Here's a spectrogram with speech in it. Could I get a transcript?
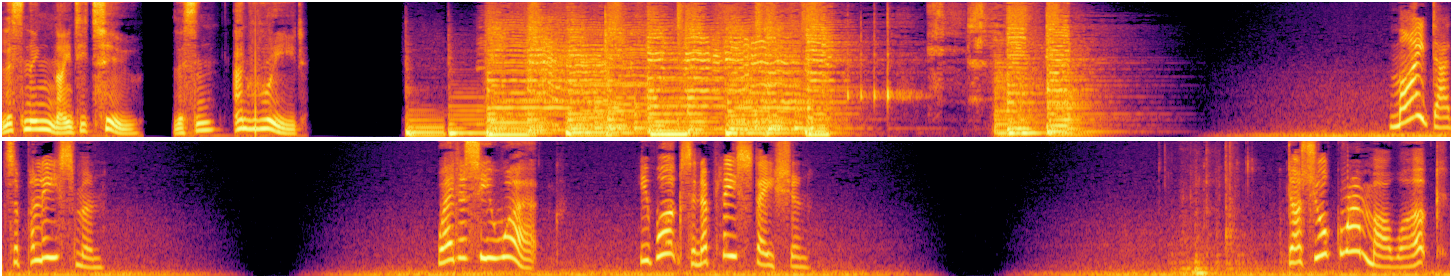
Listening 92. Listen and read. My dad's a policeman. Where does he work? He works in a police station. Does your grandma work?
